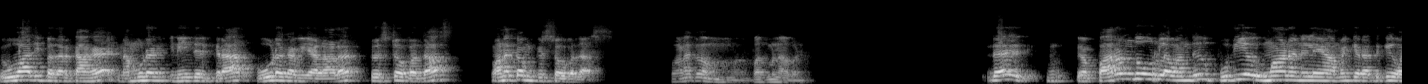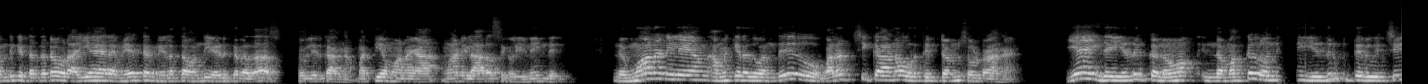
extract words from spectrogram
விவாதிப்பதற்காக நம்முடன் இணைந்திருக்கிறார் ஊடகவியலாளர் கிறிஸ்டோபதாஸ் வணக்கம் கிறிஸ்டோபதாஸ் வணக்கம் பத்மநாபன். இந்த பரந்தூர்ல வந்து புதிய விமான நிலையம் அமைக்கிறதுக்கு வந்து கிட்டத்தட்ட ஒரு ஐயாயிரம் ஏக்கர் நிலத்தை வந்து எடுக்கிறதா சொல்லியிருக்காங்க. மத்திய மாநில அரசுகள் இணைந்து. இந்த விமான நிலையம் அமைக்கிறது வந்து வளர்ச்சிக்கான ஒரு திட்டம்னு சொல்றாங்க. ஏன் இதை எதிர்க்கணும்? இந்த மக்கள் வந்து எதிர்ப்பு தெரிவிச்சு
